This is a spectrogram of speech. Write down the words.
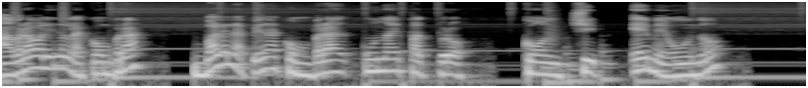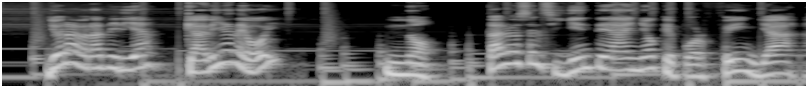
habrá valido la compra? ¿Vale la pena comprar un iPad Pro con chip M1? Yo la verdad diría que a día de hoy, no. Tal vez el siguiente año que por fin ya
